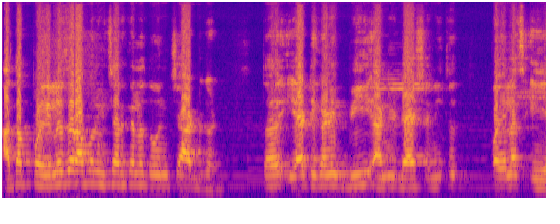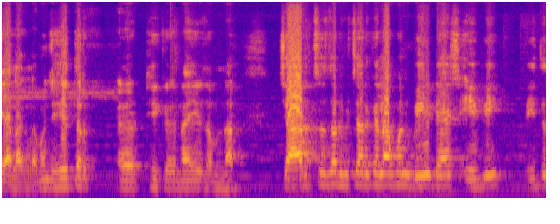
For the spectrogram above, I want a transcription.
आता पहिलं जर आपण विचार केला दोनचे आठ गट तर या ठिकाणी बी आणि डॅश आणि इथं पहिलाच ए या लागला. म्हणजे हे तर ठीक आहे, नाही जमणार. चारचं जर विचार केला आपण बी डॅश ए बी इथं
